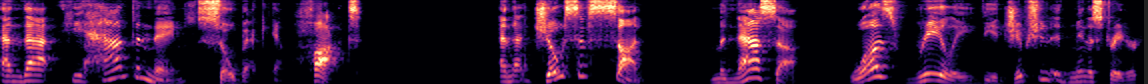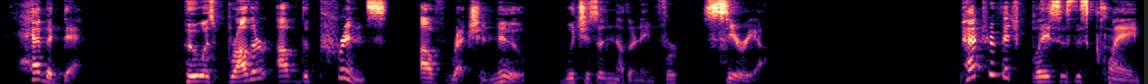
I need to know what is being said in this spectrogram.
and that he had the name Sobek Emhat, and that Joseph's son, Manasseh, was really the Egyptian administrator Hebeded, who was brother of the prince of Rechenu, which is another name for Syria. Petrovich places this claim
